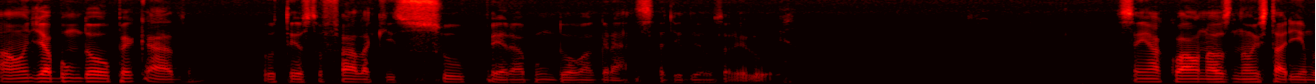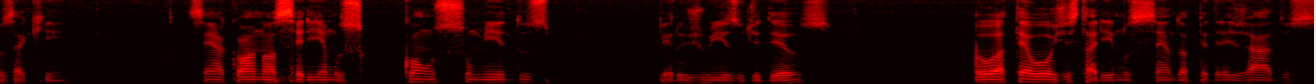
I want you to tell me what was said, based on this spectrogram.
aonde abundou o pecado, o texto fala que superabundou a graça de Deus, aleluia. Sem a qual nós não estaríamos aqui, sem a qual nós seríamos consumidos pelo juízo de Deus, ou até hoje estaríamos sendo apedrejados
